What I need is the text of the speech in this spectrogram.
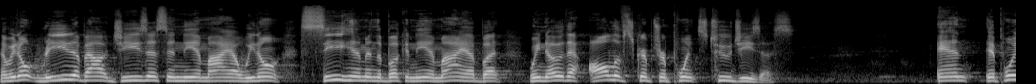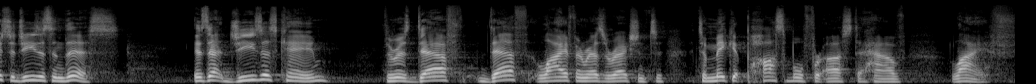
Now, we don't read about Jesus in Nehemiah. We don't see him in the book of Nehemiah, but we know that all of Scripture points to Jesus. And it points to Jesus in this is that Jesus came through his death, death, life, and resurrection to, to make it possible for us to have life.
